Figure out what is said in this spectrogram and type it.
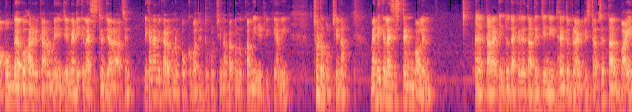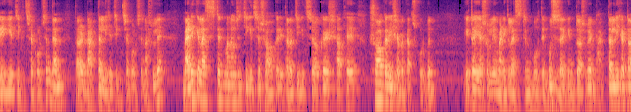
অপব্যবহারের কারণে যে মেডিকেল অ্যাসিস্ট্যান্ট যারা আছেন, এখানে আমি কারও কোনো পক্ষপাতিত্ব করছি না বা কোনো কমিউনিটিকে আমি ছোট করছি না। মেডিকেল অ্যাসিস্ট্যান্ট বলেন তারা কিন্তু দেখা যায় তাদের যে নির্ধারিত ড্রাগ লিস্ট আছে, তার বাইরে গিয়ে চিকিৎসা করছেন দেন তারা ডাক্তার লিখে চিকিৎসা করছেন। আসলে মেডিকেল অ্যাসিস্ট্যান্ট মানে হচ্ছে চিকিৎসা সহকারী। তারা চিকিৎসকের সাথে সহকারী হিসাবে কাজ করবেন। এটাই আসলে মেডিকেল অ্যাসিস্ট্যান্ট বলতে বোঝা যায়, কিন্তু আসলে ডাক্তার লেখাটা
